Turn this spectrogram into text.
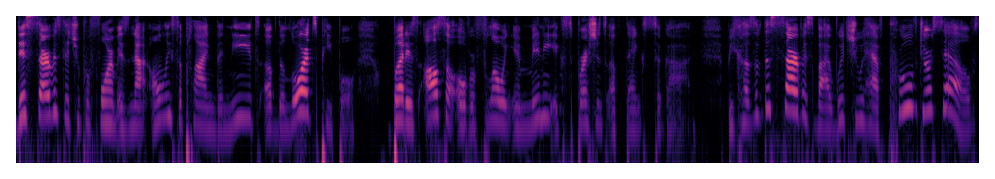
This service that you perform is not only supplying the needs of the Lord's people, but is also overflowing in many expressions of thanks to God. Because of the service by which you have proved yourselves,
